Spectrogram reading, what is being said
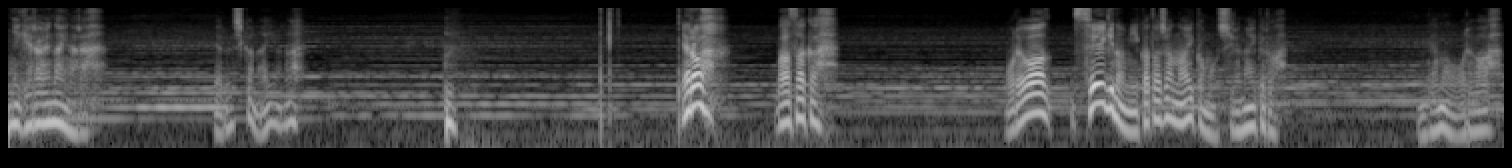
逃げられないならやるしかないよな。うん。やろうバーサーカ俺は正義の味方じゃないかもしれないけどでも俺は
